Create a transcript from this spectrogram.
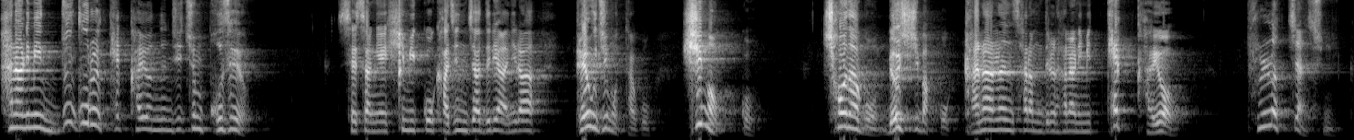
하나님이 누구를 택하였는지 좀 보세요. 세상에 힘있고 가진 자들이 아니라 배우지 못하고 힘없고 천하고 멸시받고 가난한 사람들을 하나님이 택하여 불렀지 않습니까?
